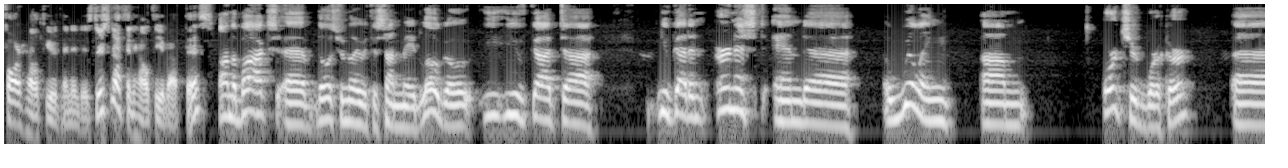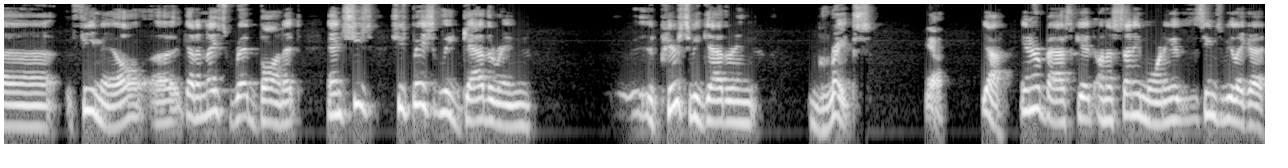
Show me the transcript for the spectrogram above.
far healthier than it is. There's nothing healthy about this. on the box, uh, those familiar with the Sun-Maid logo, you, you've got uh, you've got an earnest and uh, willing um, orchard worker, uh, female, uh, got a nice red bonnet, and she's she's basically gathering. It appears to be gathering grapes. Yeah. Yeah, in her basket on a sunny morning. It seems to be like a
